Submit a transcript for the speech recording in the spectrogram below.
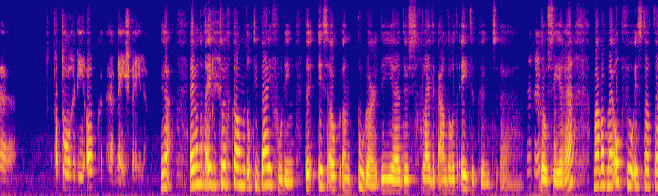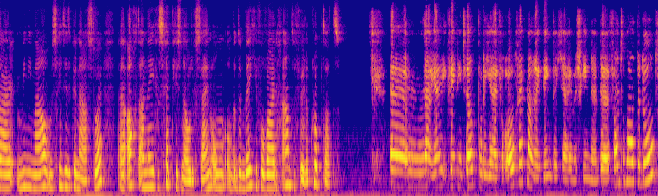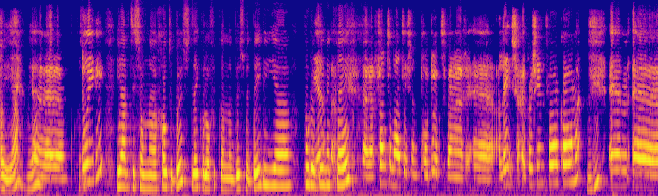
factoren die ook meespelen. Ja, even nog even terugkomend op die bijvoeding. Er is ook een poeder die je dus geleidelijk aan door het eten kunt uh, uh-huh. doseren. Hè? Maar wat mij opviel is dat daar minimaal, misschien zit ik ernaast hoor, uh, 8 à 9 schepjes nodig zijn om, om het een beetje volwaardig aan te vullen. Klopt dat? Uh, nou ja, ik weet niet welk poeder jij voor ogen hebt, maar ik denk dat jij misschien de Fantomalt bedoelt. Oh ja, ja. Uh, bedoel je die? Ja, het is zo'n uh, grote bus. Het leek wel of ik een bus met baby poeder ja, binnenkreeg? Nou, Fantomalt is een product waar uh, alleen suikers in voorkomen. Mm -hmm. En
